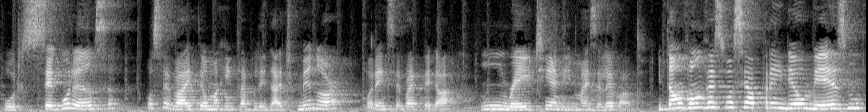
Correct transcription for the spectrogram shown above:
por segurança, você vai ter uma rentabilidade menor, porém você vai pegar um rating ali mais elevado. Então vamos ver se você aprendeu mesmo.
